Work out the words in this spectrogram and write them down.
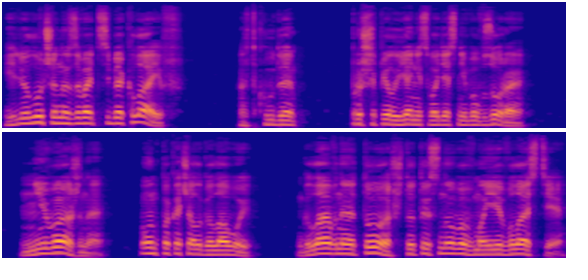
Или лучше называть тебя Клайв. «Откуда?» — прошипел я, не сводя с него взора. «Неважно», — он покачал головой. «Главное то, что ты снова в моей власти».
